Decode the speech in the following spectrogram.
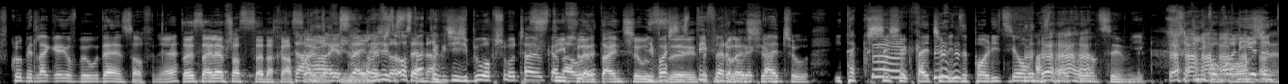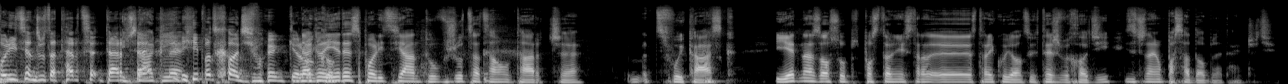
w klubie dla gejów był dance-off, nie? To jest najlepsza scena hasa. Tak, to jest najlepsza Wiecie, scena. ostatnio gdzieś było, przyłączałem kanały Stifler tańczył i z właśnie takim Stifler był jak tańczył. I tak Krzysiek tańczy między policją a strajkującymi. I powoli jeden policjant rzuca tarczę, tarczę I nagle- i podchodzi w moim kierunku. Nagle jeden z policjantów rzuca całą tarczę, swój kask i jedna z osób po stronie stra e, strajkujących też wychodzi i zaczynają pasadoble tańczyć.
